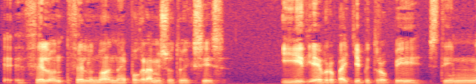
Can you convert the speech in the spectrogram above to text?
ε, θέλω, θέλω να υπογραμμίσω το εξής. Η ίδια Ευρωπαϊκή Επιτροπή στην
